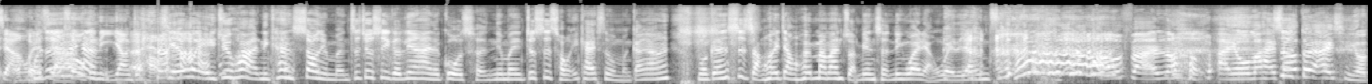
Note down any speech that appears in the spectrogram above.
讲？我真的说我跟你一样就好。结尾一句话，你看少女们，这就是一个恋爱的过程。你们就是从一开始，我们刚刚我跟市长会讲，会慢慢转变成另外两位的样子。好烦哦。哎呦，我们还是要对爱情有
